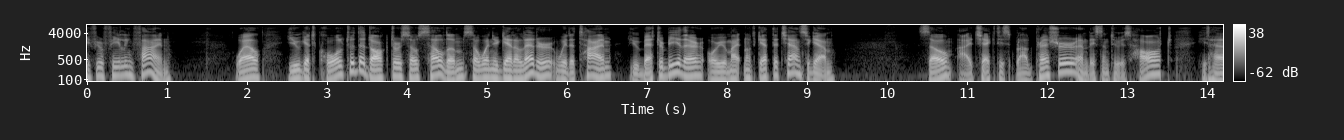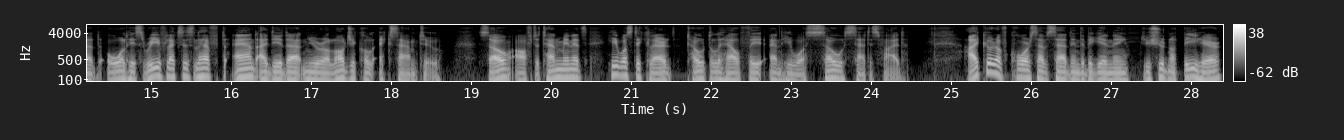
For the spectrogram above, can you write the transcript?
if you're feeling fine. Well, you get called to the doctor so seldom, so when you get a letter with a time, you better be there, or you might not get the chance again. So I checked his blood pressure and listened to his heart. He had all his reflexes left, and I did a neurological exam too. So, after 10 minutes, he was declared totally healthy and he was so satisfied. I could, of course, have said in the beginning, You should not be here.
